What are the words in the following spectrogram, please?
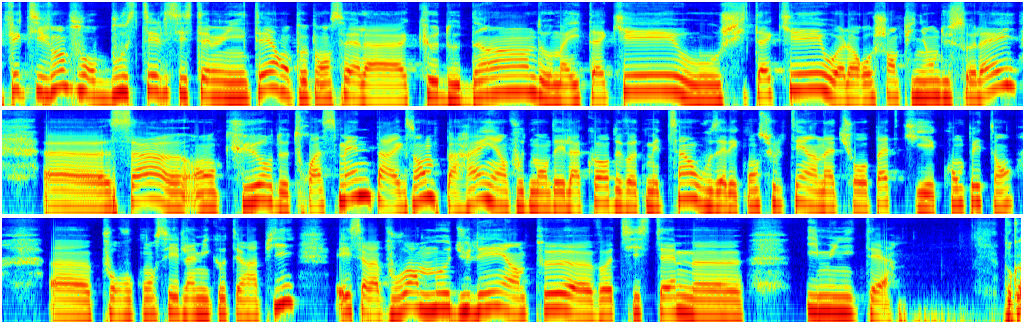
Effectivement, pour booster le système immunitaire, on peut penser à la queue de dinde, au maïtake, au shiitake, ou alors aux champignons du soleil. Euh, ça, euh, en cure de trois semaines, par exemple, pareil, hein, vous demandez l'accord de votre médecin ou vous allez consulter un naturopathe qui est compétent euh, pour vous conseiller de la mycothérapie, et ça va pouvoir moduler un peu votre système immunitaire. Donc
